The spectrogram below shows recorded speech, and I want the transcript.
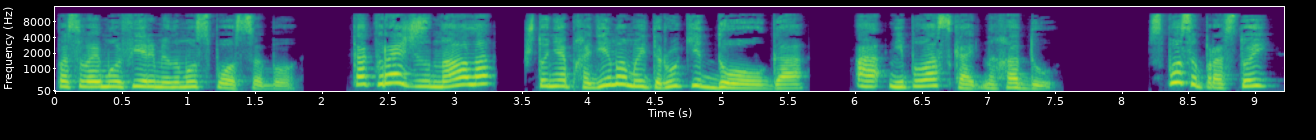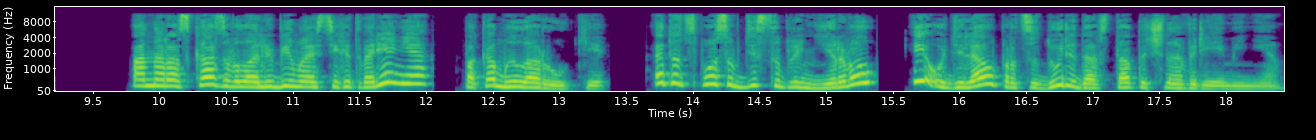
по своему фирменному способу. Как врач знала, что необходимо мыть руки долго, а не полоскать на ходу. Способ простой. Она рассказывала любимое стихотворение, пока мыла руки. Этот способ дисциплинировал и уделял процедуре достаточно времени.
